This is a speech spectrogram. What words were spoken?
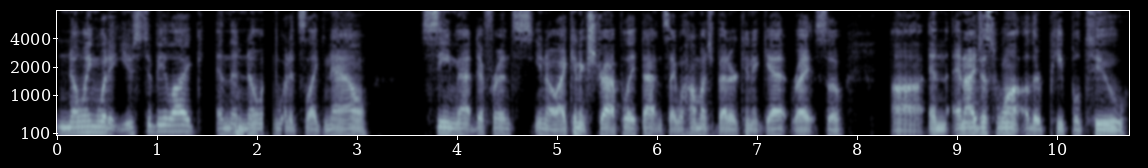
knowing what it used to be like and then Mhm. knowing what it's like now, seeing that difference, you know, I can extrapolate that and say, well, how much better can it get? Right. So, uh, and, and I just want other people to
